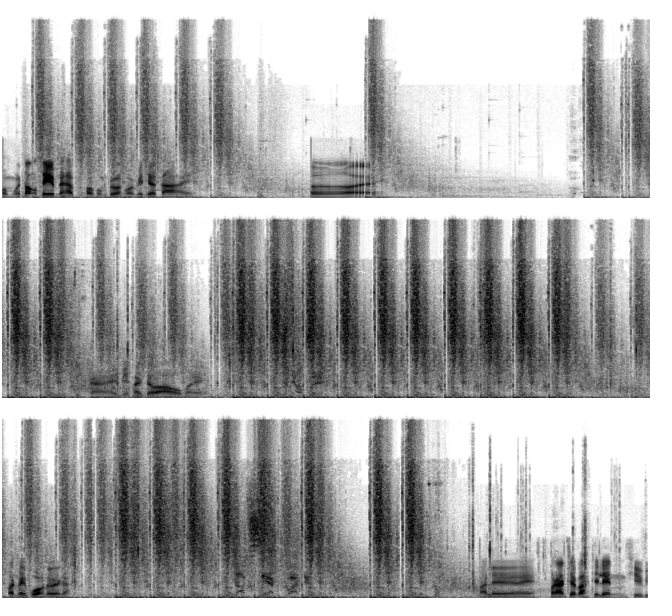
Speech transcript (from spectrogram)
ผมก็ต้องเซฟนะครับ เพราะผมโดนหัวเม็ดเดียวตาย เออหายมีใครจะเอาไหมมันไม่บวกเลยนะมาเลยคนนั้นใช่ปะที่เล่น QB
